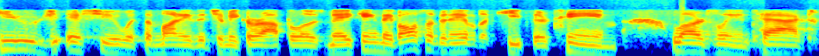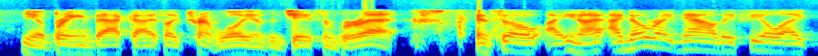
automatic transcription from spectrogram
huge issue with the money that Jimmy Garoppolo is making. They've also been able to keep their team largely intact, you know, bringing back guys like Trent Williams and Jason Verrett. And so, I, you know, I, I know right now they feel like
